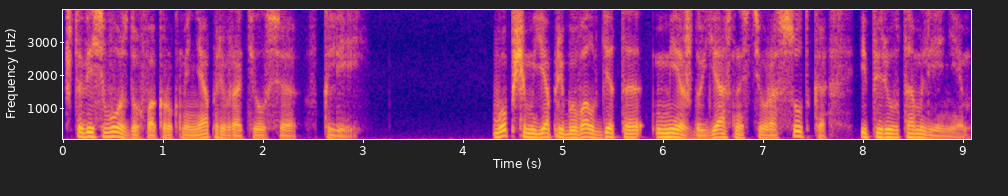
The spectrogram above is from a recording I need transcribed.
что весь воздух вокруг меня превратился в клей. В общем, я пребывал где-то между ясностью рассудка и переутомлением,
